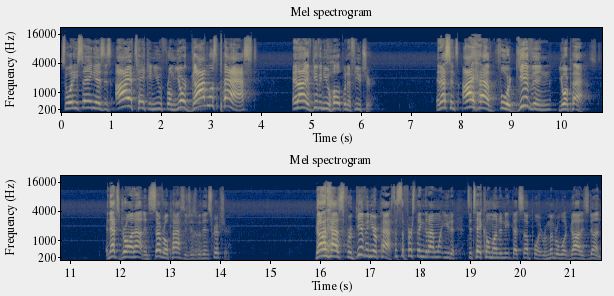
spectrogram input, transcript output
So what he's saying is, is I have taken you from your godless past and I have given you hope in a future. In essence, I have forgiven your past. And that's drawn out in several passages within Scripture. God has forgiven your past. That's the first thing that I want you to, to take home underneath that subpoint. Remember what God has done.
